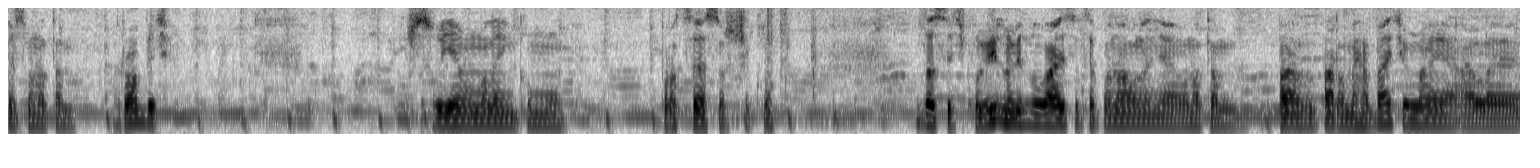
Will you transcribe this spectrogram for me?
Щось воно там робить у своєму маленькому процесорчику. Досить повільно відбувається це поновлення. Воно там па- пару мегабайтів має, але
